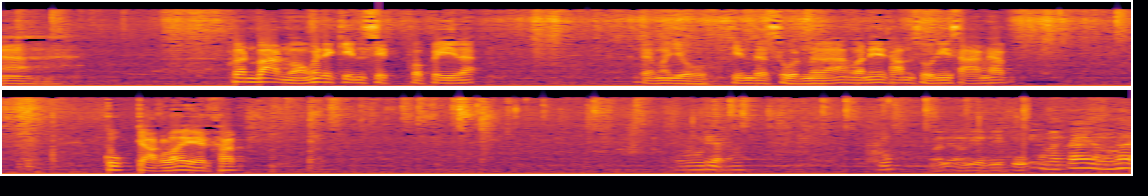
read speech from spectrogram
อ่า เพื่อนบ้านบอกไม่ได้กินสิบกว่าปีแล้ว แต่มาอยู่กินแต่สูตรเหนือ วันนี้ทำสูตรอีสานครับ กุ๊กจากร้อยเอ็ดครับ เรียบไปเรื่องเรียบนี่กุ๊กมาใกล้ตรงได้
